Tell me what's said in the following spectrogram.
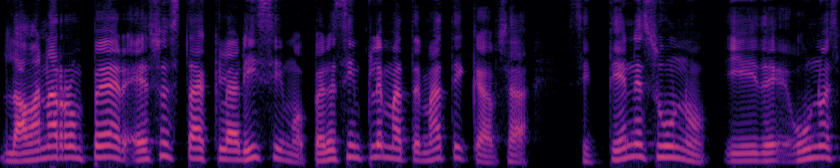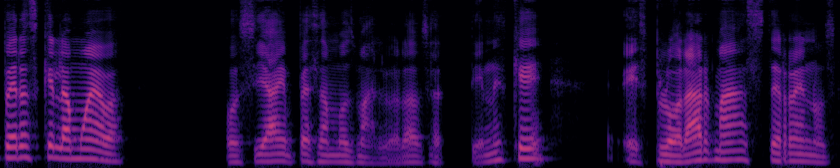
la van a romper, eso está clarísimo, pero es simple matemática, o sea, si tienes uno y de uno esperas que la mueva, pues ya empezamos mal, ¿verdad? O sea, tienes que explorar más terrenos.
